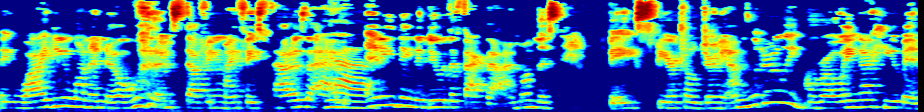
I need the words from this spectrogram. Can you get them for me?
Like why do you want to know what i'm stuffing my face with? How does that have anything to do with the fact that i'm on this big spiritual journey. I'm literally growing a human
